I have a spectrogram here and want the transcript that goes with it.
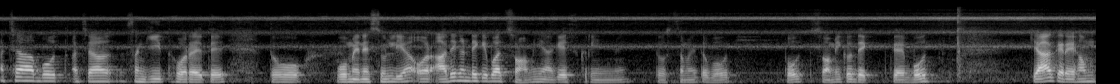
अच्छा बहुत अच्छा संगीत हो रहे थे। तो वो मैंने सुन लिया और आधे घंटे के बाद स्वामी आ गए स्क्रीन में। तो उस समय तो बहुत बहुत स्वामी को देखते बहुत क्या करें हम?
